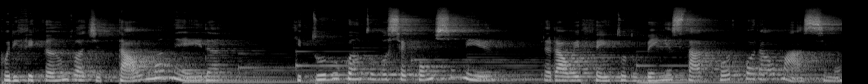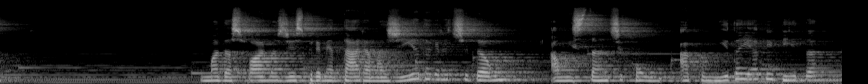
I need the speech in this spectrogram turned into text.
purificando-a de tal maneira que tudo quanto você consumir terá o efeito do bem-estar corporal máximo. Uma das formas de experimentar a magia da gratidão a um instante com a comida e a bebida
